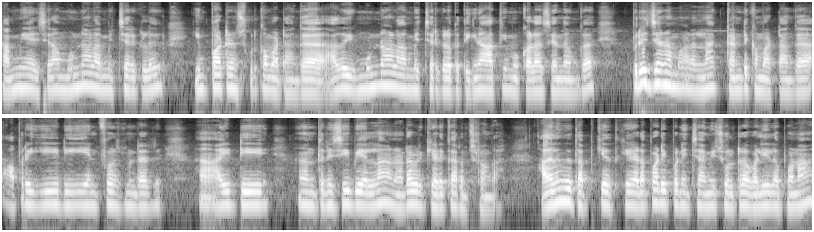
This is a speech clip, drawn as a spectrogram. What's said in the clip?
கம்மியாயிருச்சுன்னா முன்னாள் அமைச்சர்கள் இம்பார்ட்டன்ஸ் கொடுக்க மாட்டாங்க. அது முன்னாள் அமைச்சர்களை பார்த்திங்கன்னா அதிமுகலாம் சேர்ந்தவங்க பிரிஜனமாலலாம் கண்டுக்க மாட்டாங்க. அப்புறம் இடி என்ஃபோர்ஸ்மெண்ட் ஐடி சிபிஐலாம் நடவடிக்கை எடுக்க ஆரம்பிச்சிடுவாங்க அதுலேருந்து தப்பிக்கிறதுக்கு எடப்பாடி பழனிசாமி சொல்கிற வழியில் போனால்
